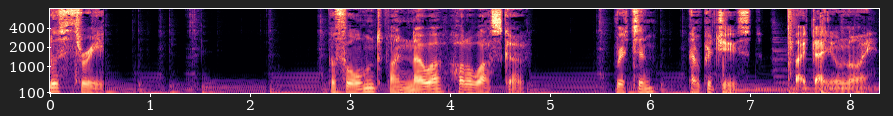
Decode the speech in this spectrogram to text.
Rule of Three. Performed by Noah Holowasko. Written and produced by Daniel Noy.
